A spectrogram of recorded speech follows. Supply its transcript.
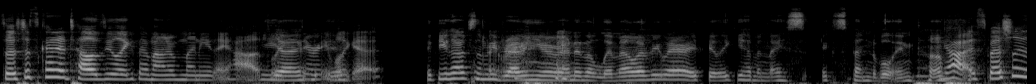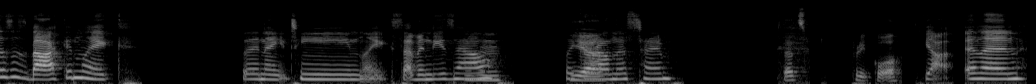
so it just kind of tells you like the amount of money they had. Like, they were able yeah. to get. If you have somebody driving you around in a limo everywhere, I feel like you have a nice expendable income. Yeah, especially this is back in like the nineteen like seventies now, Mhm. like Yeah. around this time. That's pretty cool. Yeah, and then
